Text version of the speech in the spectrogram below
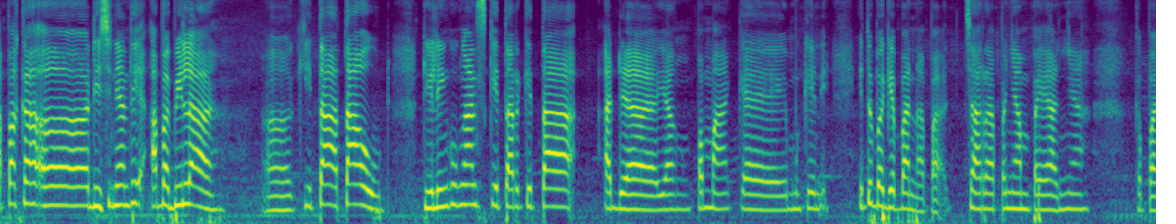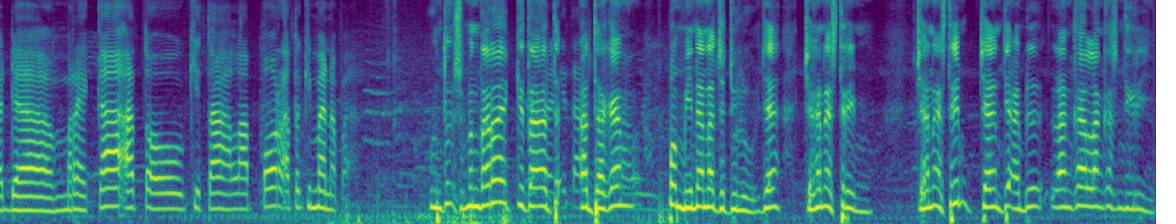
apakah uh, di sini nanti apabila uh, kita tahu di lingkungan sekitar kita ada yang pemakai mungkin itu bagaimana Pak cara penyampaiannya kepada mereka atau kita lapor atau gimana Pak? Untuk sementara kita, ad kita adakan tahu. pembinaan aja dulu ya, jangan ekstrim, jangan ekstrim, jangan diambil langkah-langkah sendiri.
